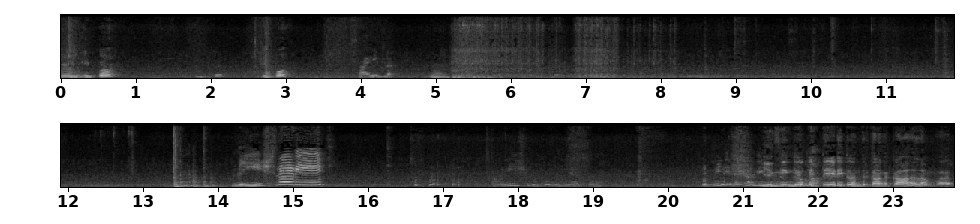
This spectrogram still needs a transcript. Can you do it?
ம் இப்போ? இப்போ? சைட்ல. ம். ரெடி லீஷ் ரொம்ப முடியாது. எங்கெங்கயோ போய் தேடிட்டு வந்திருக்காங்க. காலெல்லாம் பாரு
